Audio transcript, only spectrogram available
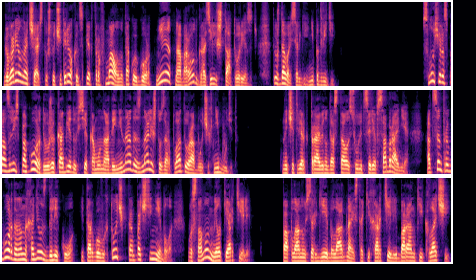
Говорил начальству, что четырех инспекторов мало на такой город. Нет, наоборот, грозили штат урезать. Ты уж давай, Сергей, не подведи». Слухи расползлись по городу, и уже к обеду все, кому надо и не надо, знали, что зарплаты у рабочих не будет. На четверг Травину досталась улица Ревсобрания. От центра города она находилась далеко, и торговых точек там почти не было, в основном мелкие артели. По плану у Сергея была одна из таких артелей – баранки и калачи,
